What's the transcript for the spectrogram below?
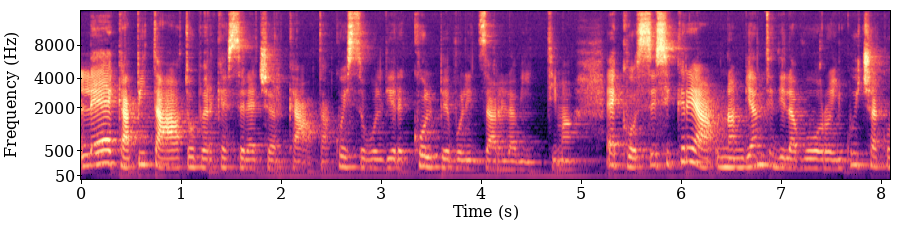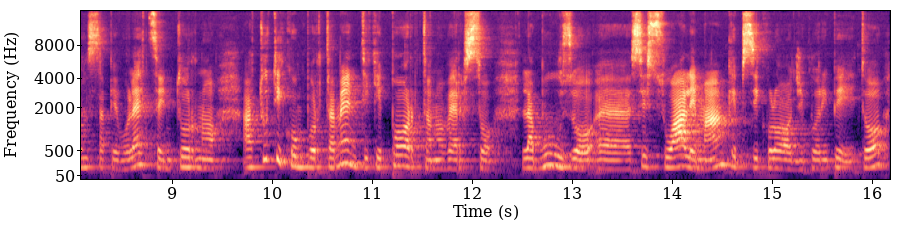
le è capitato perché se l'è cercata. Questo vuol dire colpevolizzare la vittima. Ecco, se si crea un ambiente di lavoro in cui c'è consapevolezza intorno a tutti i comportamenti che portano verso l'abuso eh, sessuale ma anche psicologico, ripeto,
